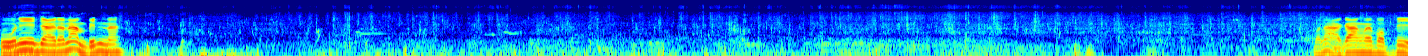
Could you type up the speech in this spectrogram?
โอ้นี่ยายตาน้ำบินนะากลางไปปบดิ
